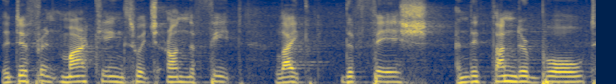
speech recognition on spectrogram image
The different markings which are on the feet, like the fish and the thunderbolt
